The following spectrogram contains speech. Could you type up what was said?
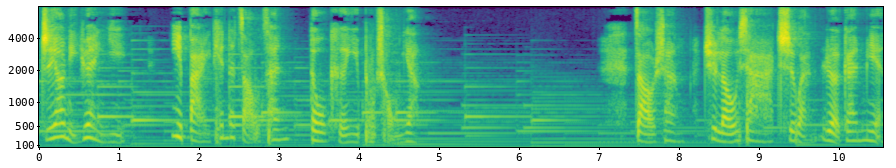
只要你愿意。一百天的早餐都可以不重样。早上去楼下吃碗热干面，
